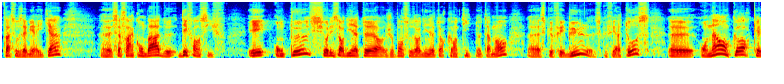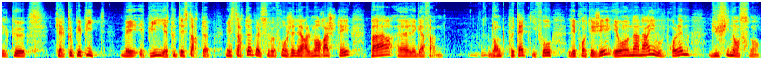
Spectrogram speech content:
face aux Américains, euh, ça sera un combat défensif. Et on peut, sur les ordinateurs, je pense aux ordinateurs quantiques notamment, ce que fait Bull, ce que fait Atos, on a encore quelques, quelques pépites. Mais, et puis, il y a toutes les start-up. Mais les start-up, elles se feront généralement racheter par les GAFAM. Donc peut-être qu'il faut les protéger. Et on en arrive au problème du financement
